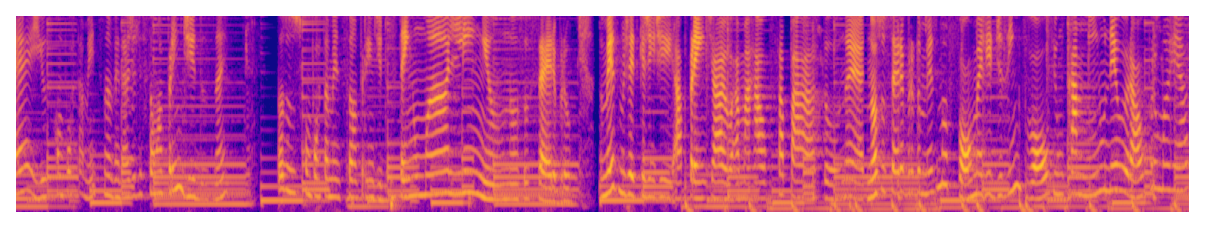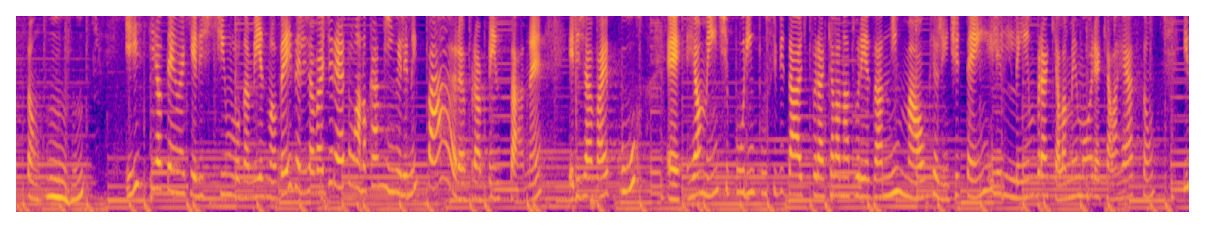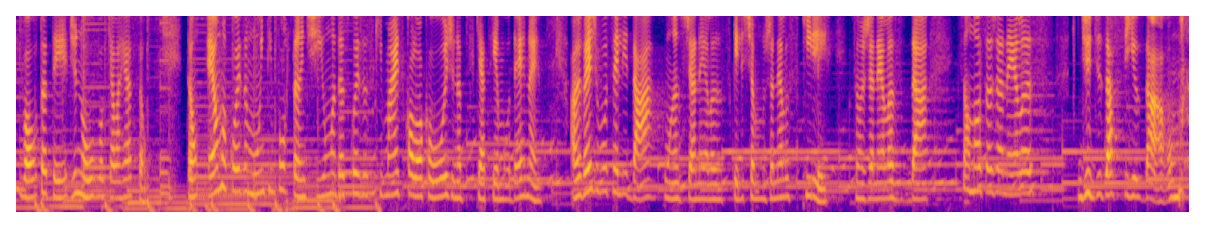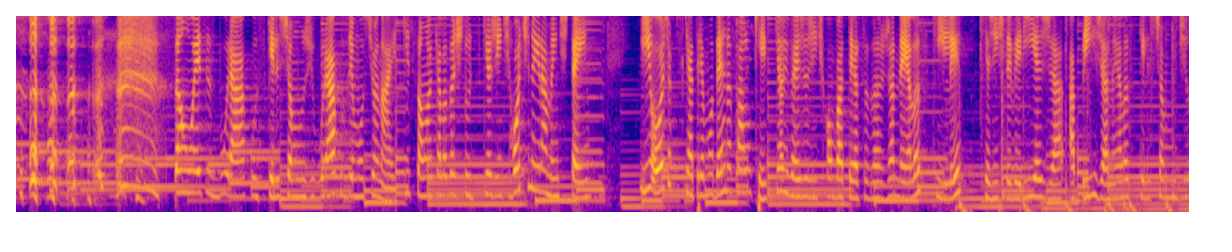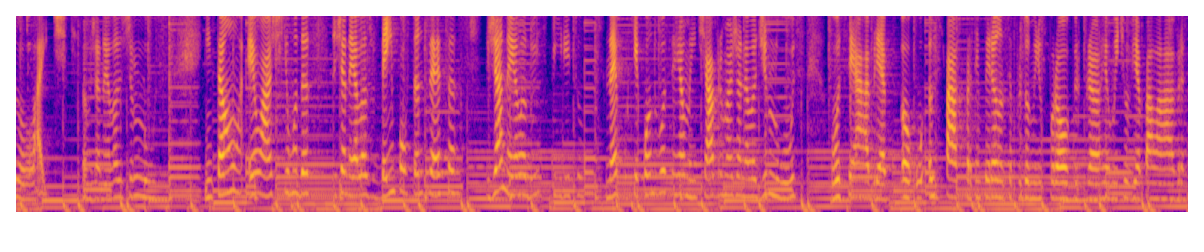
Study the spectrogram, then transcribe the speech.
É, e os comportamentos, na verdade, eles são aprendidos, né? Todos os comportamentos são aprendidos. Tem uma linha no nosso cérebro. Do mesmo jeito que a gente aprende a amarrar o sapato, né? Nosso cérebro, da mesma forma, ele desenvolve um caminho neural para uma reação. Uhum. E se eu tenho aquele estímulo da mesma vez, ele já vai direto lá no caminho, ele nem para para pensar, né? Ele já vai por é, realmente por impulsividade, por aquela natureza animal que a gente tem, ele lembra aquela memória, aquela reação e volta a ter de novo aquela reação. Então, é uma coisa muito importante e uma das coisas que mais coloca hoje na psiquiatria moderna é, ao invés de você lidar com as janelas que eles chamam de janelas killer, são as janelas da são nossas janelas de desafios da alma. são esses buracos que eles chamam de buracos emocionais, que são aquelas atitudes que a gente rotineiramente tem. E hoje a psiquiatria moderna fala o quê? Que ao invés de a gente combater essas janelas killer, que a gente deveria já abrir janelas que eles chamam de light, que são janelas de luz. Então, eu acho que uma das janelas bem importantes é essa janela do espírito, né? Porque quando você realmente abre uma janela de luz, você abre a, o, o espaço para temperança, para o domínio próprio, para realmente ouvir a palavra.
